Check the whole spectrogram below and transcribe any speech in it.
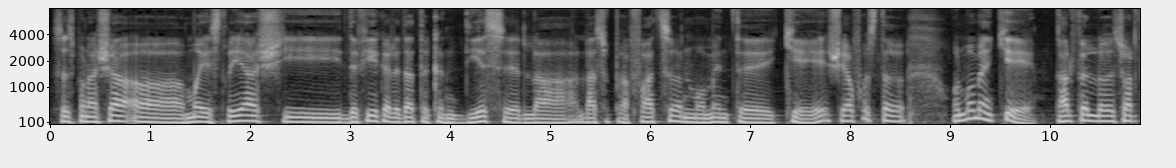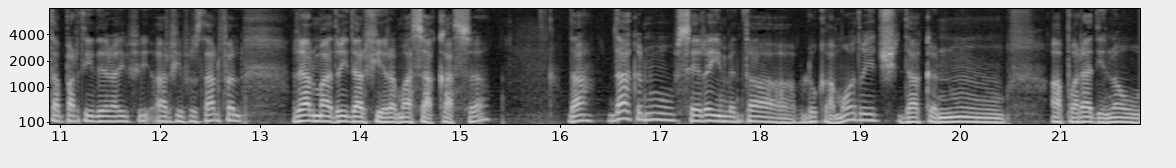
să spun așa, uh, măestria și de fiecare dată când iese la, la suprafață în momente cheie și a fost uh, un moment cheie. Altfel, uh, soarta partidei ar fi, ar fi fost altfel, Real Madrid ar fi rămas acasă, da? Dacă nu se reinventa Luca Modric, dacă nu apărea din nou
